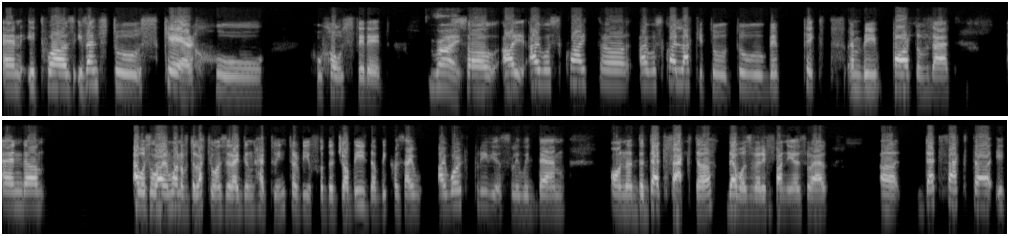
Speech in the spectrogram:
and it was Events to Scare who who hosted it. Right. So I I was quite uh, I was quite lucky to to be picked and be part of that, and um, I was one of the lucky ones that I didn't have to interview for the job either because I I worked previously with them on uh, the Dead Factor. That was very funny as well. Uh, Dead Factor it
